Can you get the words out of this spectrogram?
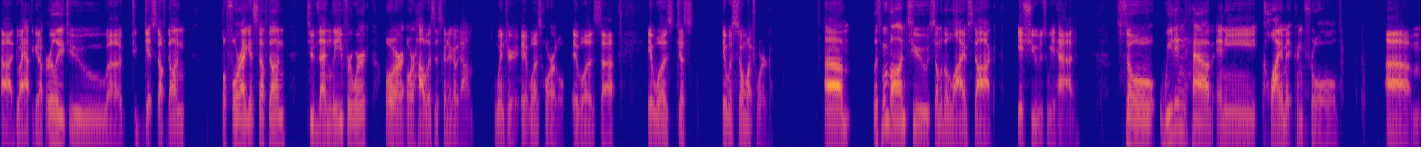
uh, do i have to get up early to uh, to get stuff done before i get stuff done to then leave for work? Or or how is this going to go down? Winter it was horrible. It was uh it was just it was so much work. Um let's move on to some of the livestock issues we had. So we didn't have any climate controlled um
